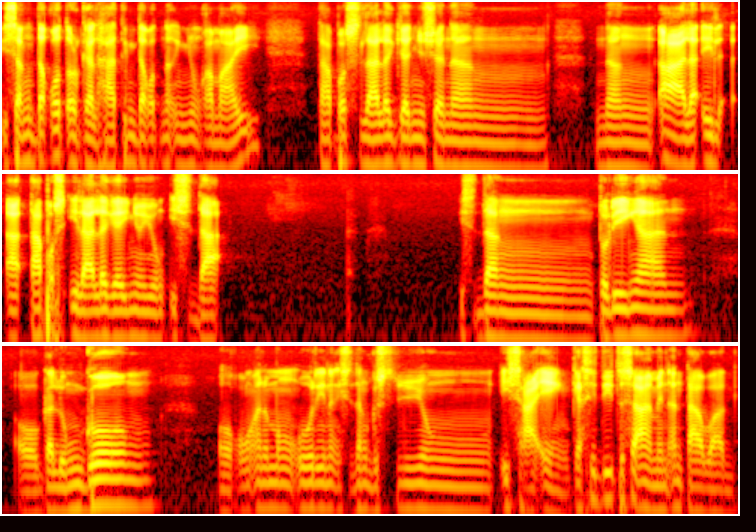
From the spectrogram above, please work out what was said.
isang dakot or kalahating dakot ng inyong kamay, tapos lalagyan niyo siya ng ng ah, il ah, tapos ilalagay niyo yung isda. Isdang tulingan o galunggong o kung ano mang uri ng isdang gusto niyong isaing. Kasi dito sa amin ang tawag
